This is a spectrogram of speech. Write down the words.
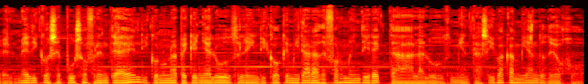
El médico se puso frente a él y con una pequeña luz le indicó que mirara de forma indirecta a la luz mientras iba cambiando de ojo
